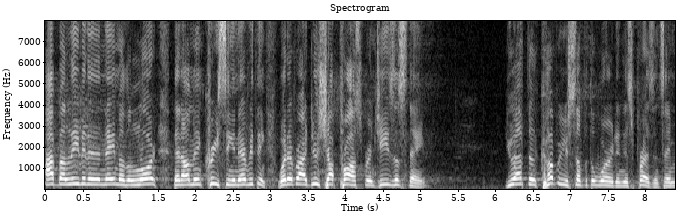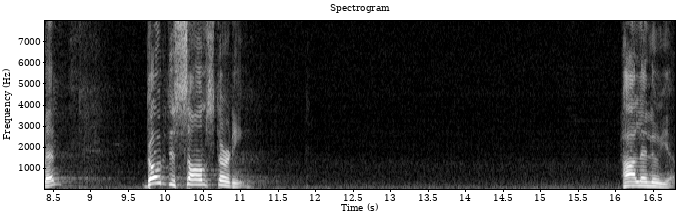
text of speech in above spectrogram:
I believe it in the name of the Lord that I'm increasing in everything. Whatever I do shall prosper in Jesus' name. You have to cover yourself with the word in His presence. Amen. Go to Psalms 30. Hallelujah.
